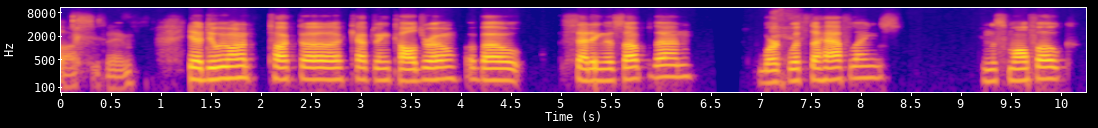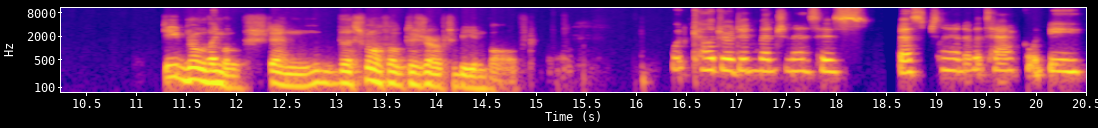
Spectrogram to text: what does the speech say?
Lost his name. Yeah, do we want to talk to Captain Caldro about setting this up then? Work with the halflings and the small folk? He'd know the most, and the small folk deserve to be involved. What Caldro did mention as his best plan of attack would be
